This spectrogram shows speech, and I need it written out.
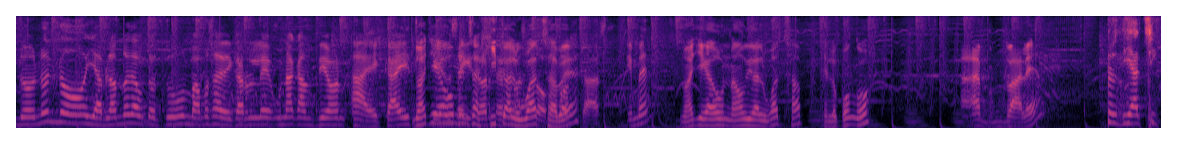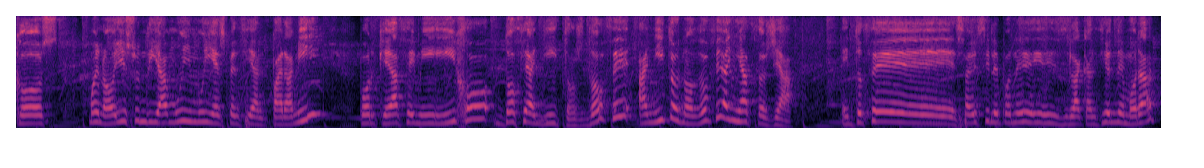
No, no, no. Y hablando de autotune, vamos a dedicarle una canción a Ekai. No ha llegado un mensajito al WhatsApp, ¿eh? Dime. No ha llegado un audio al WhatsApp, te lo pongo. Ah, vale. Buenos días chicos. Bueno, hoy es un día muy muy especial para mí porque hace mi hijo 12 añitos. 12 añitos, no, 12 añazos ya. Entonces, ¿sabéis si le ponéis la canción de Morat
